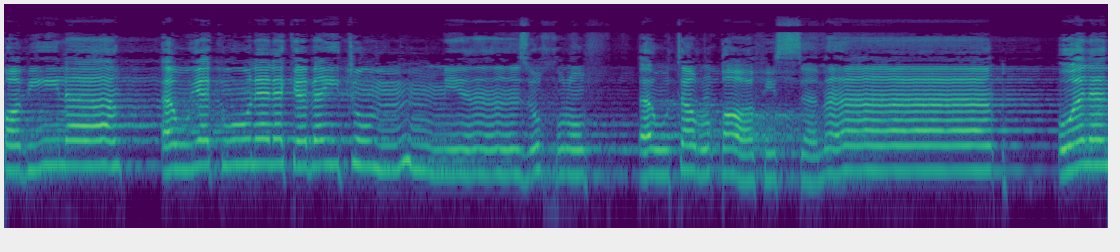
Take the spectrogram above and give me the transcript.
قبيلا أو يكون لك بيت من زخرف أو ترقى في السماء. ولن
